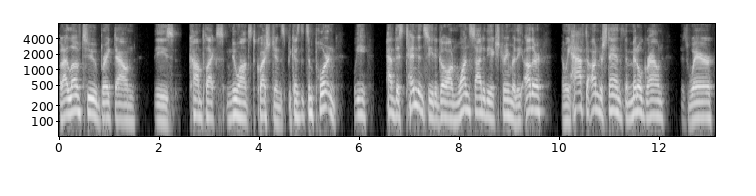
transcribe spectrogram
but I love to break down these complex, nuanced questions because it's important. We have this tendency to go on one side of the extreme or the other. And we have to understand that the middle ground is where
